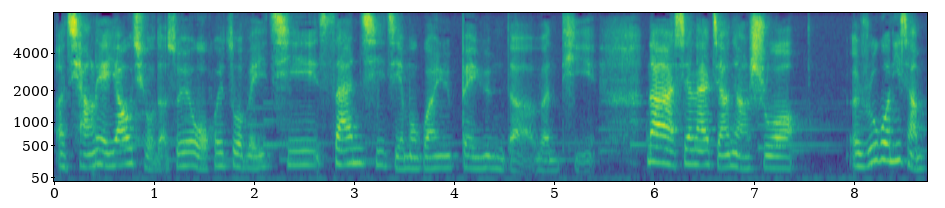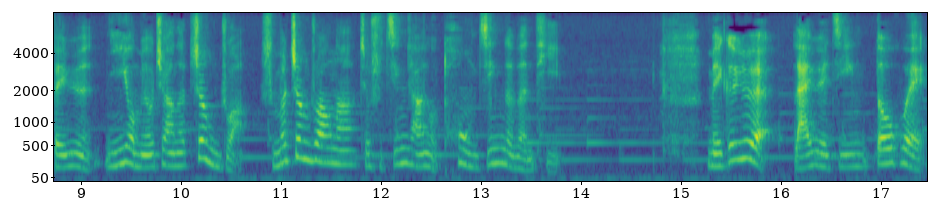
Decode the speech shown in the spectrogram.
呃强烈要求的，所以我会做为期三期节目关于备孕的问题。那先来讲讲说，呃，如果你想备孕，你有没有这样的症状？什么症状呢？就是经常有痛经的问题，每个月来月经都会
